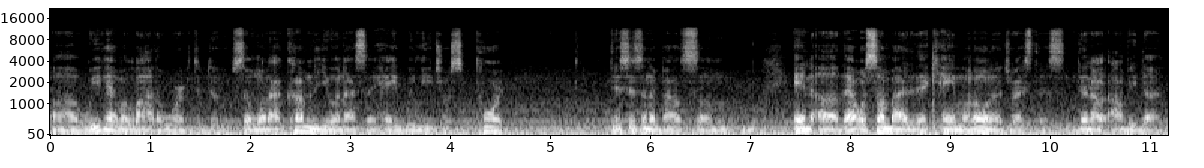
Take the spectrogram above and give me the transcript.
Uh, we have a lot of work to do. So when I come to you and I say, hey, we need your support, this isn't about some, and uh, that was somebody that came on, I want to address this, then I'll, I'll be done.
